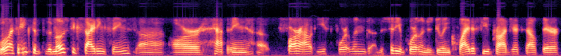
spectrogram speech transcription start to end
Well, I think the, the most exciting things uh, are happening uh, far out East Portland. the city of Portland is doing quite a few projects out there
